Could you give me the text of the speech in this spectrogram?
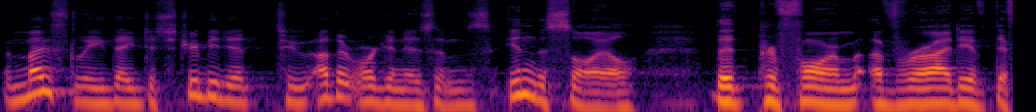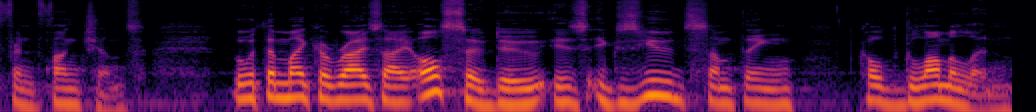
Mostly they distribute it to other organisms in the soil that perform a variety of different functions. But what the mycorrhizae also do is exude something called glomalin.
